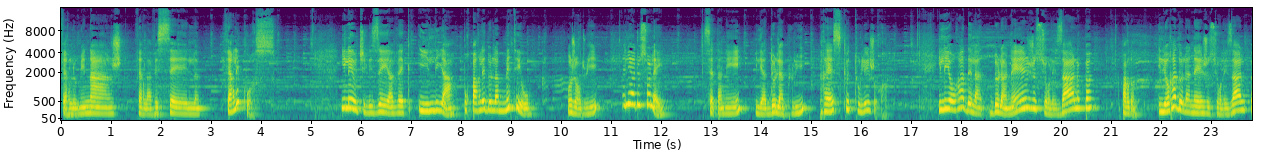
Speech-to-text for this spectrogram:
Faire le ménage, faire la vaisselle, faire les courses. Il est utilisé avec il y a pour parler de la météo. Aujourd'hui, il y a du soleil. Cette année, il y a de la pluie presque tous les jours. Il y aura de la, de la neige sur les Alpes. Pardon, il y aura de la neige sur les Alpes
